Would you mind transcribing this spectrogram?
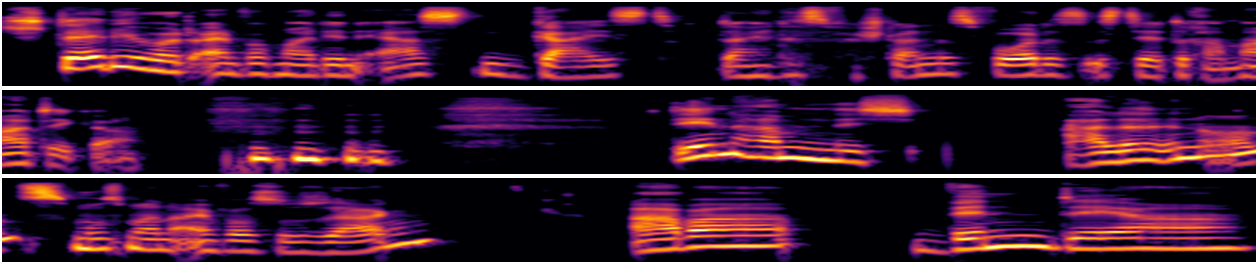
stell dir heute einfach mal den ersten Geist deines Verstandes vor. Das ist der Dramatiker. den haben nicht alle in uns, muss man einfach so sagen. Aber wenn der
